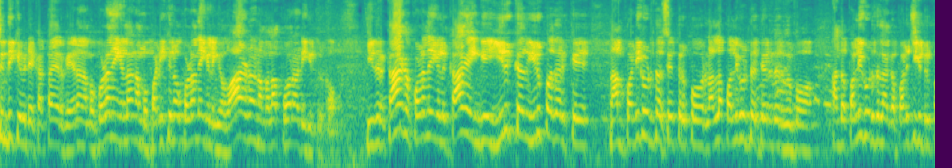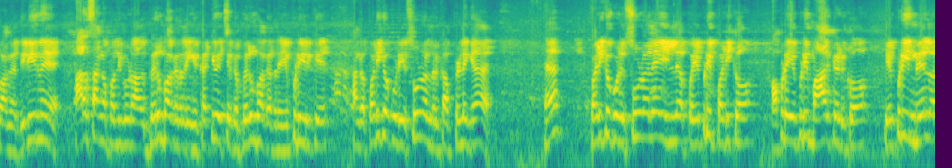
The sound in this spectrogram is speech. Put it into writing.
சிந்திக்க வேண்டிய கட்டாயம் இருக்கும் ஏன்னா நம்ம குழந்தைங்கள்லாம் நம்ம படிக்கணும் குழந்தைகள் இங்கே வாழணும் நம்மலாம் போராடிக்கிட்டு இருக்கோம். இதற்காக குழந்தைகளுக்காக இங்கே இருக்க இருப்பதற்கு நாம் பள்ளிக்கூடத்தை சேர்த்திருப்போம் ஒரு நல்ல பள்ளிக்கூடத்தை தேர்ந்தெடுத்திருப்போம். அந்த பள்ளிக்கூடத்தில் அங்கே படிச்சுக்கிட்டு இருப்பாங்க. திடீர்னு அரசாங்க பள்ளிக்கூடம் அது பெரும்பாக்கத்தில் நீங்கள் கட்டி வச்சிருக்க பெரும்பாக்கத்தில் எப்படி இருக்குது அங்கே படிக்கக்கூடிய சூழல் இருக்கா பிள்ளைங்க? படிக்கக்கூடிய சூழலே இல்லை. இப்போ எப்படி படிக்கும்? அப்படி எப்படி மார்க் எடுக்கும்? எப்படி மேல்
